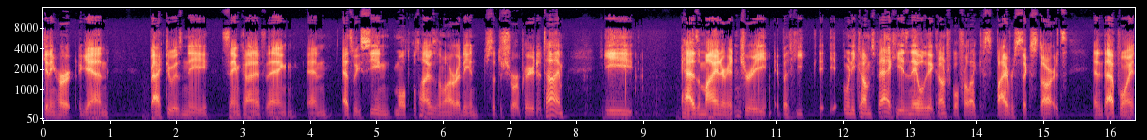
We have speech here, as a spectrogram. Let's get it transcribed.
getting hurt again, back to his knee, same kind of thing, and as we've seen multiple times with him already in such a short period of time, he has a minor injury, but he when he comes back, he isn't able to get comfortable for like five or six starts. And at that point,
